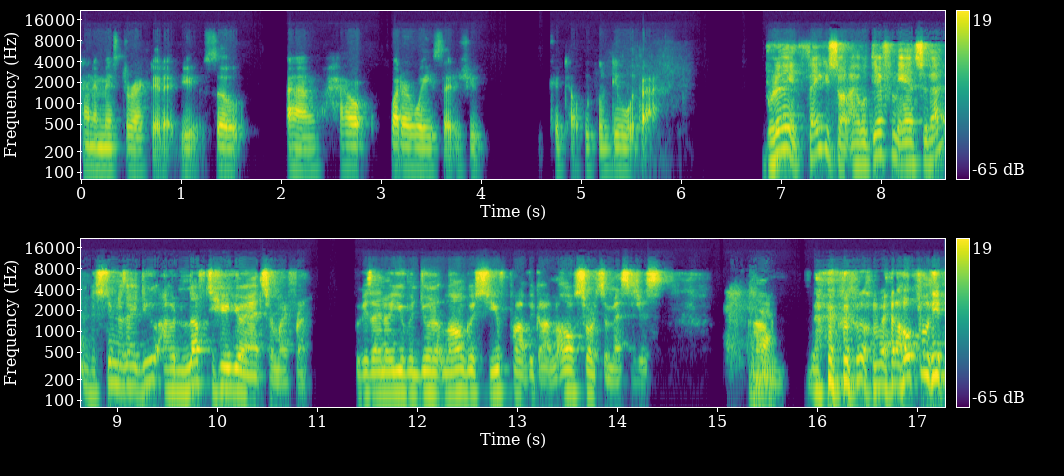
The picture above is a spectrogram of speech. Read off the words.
kind of misdirected at you. So um, how what are ways that you could tell people deal with that? Brilliant. Thank you, Saad. I will definitely answer that. And as soon as I do, I would love to hear your answer, my friend, because I know you've been doing it longer, so you've probably gotten all sorts of messages. Yeah. Um, man, hopefully,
